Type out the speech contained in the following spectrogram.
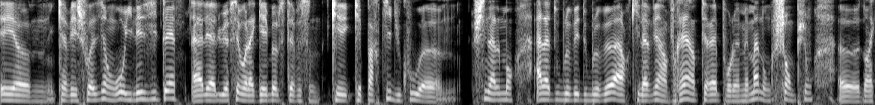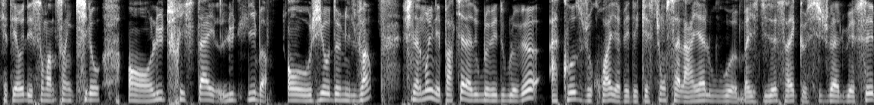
et euh, qui avait choisi en gros il hésitait à aller à l'UFC voilà Gable est, qui est parti du coup euh, finalement à la WWE alors qu'il avait un vrai intérêt pour le MMA donc champion euh, dans la catégorie des 125 kilos en lutte freestyle lutte libre au JO 2020 finalement il est parti à la WWE à cause je crois il y avait des questions salariales où bah, il se disait c'est vrai que si je vais à l'UFC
